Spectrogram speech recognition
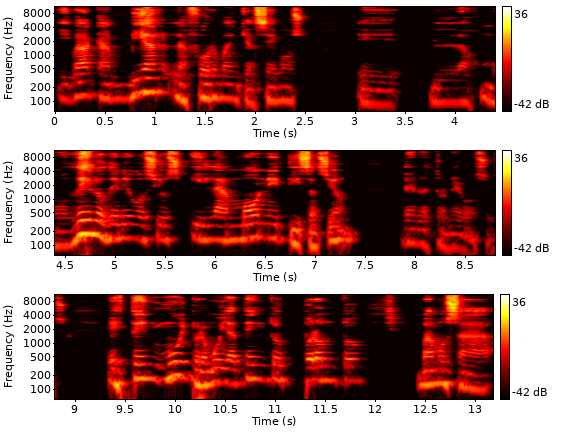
y va a cambiar la forma en que hacemos eh, los modelos de negocios y la monetización de nuestros negocios. Estén muy pero muy atentos, pronto vamos a,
